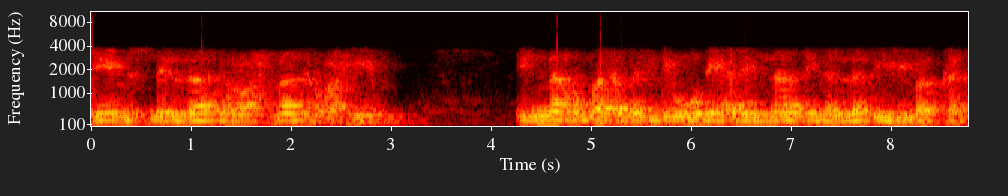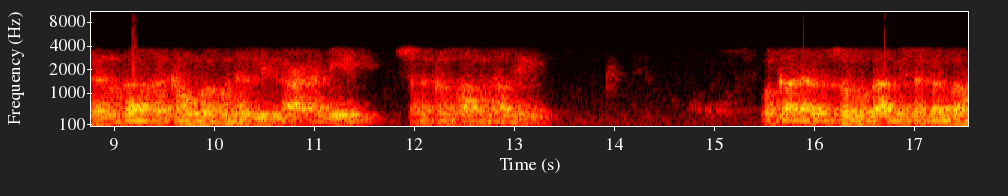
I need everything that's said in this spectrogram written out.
الرجيم. بسم الله الرحمن الرحيم. إن أول بيت وضع للناس للذي ببكة مباركا وهدى للعالمين. صدق الله العظيم. وقال رسول الله صلى الله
